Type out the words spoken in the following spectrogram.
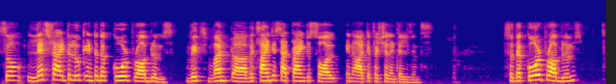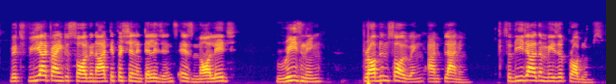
So let's try to look into the core problems which one uh, which scientists are trying to solve in artificial intelligence. So the core problems which we are trying to solve in artificial intelligence is knowledge, reasoning, problem solving, and planning. So these are the major problems.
